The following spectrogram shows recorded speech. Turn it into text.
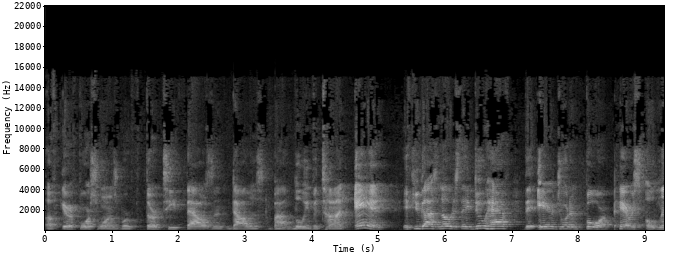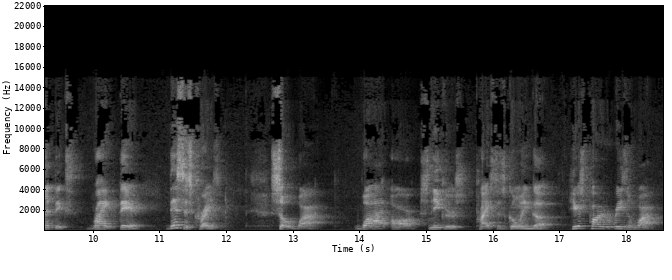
of Air Force Ones worth $30,000 by Louis Vuitton. And if you guys notice, they do have the Air Jordan 4 Paris Olympics right there. This is crazy. So why? Why are sneakers prices going up? Here's part of the reason why.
